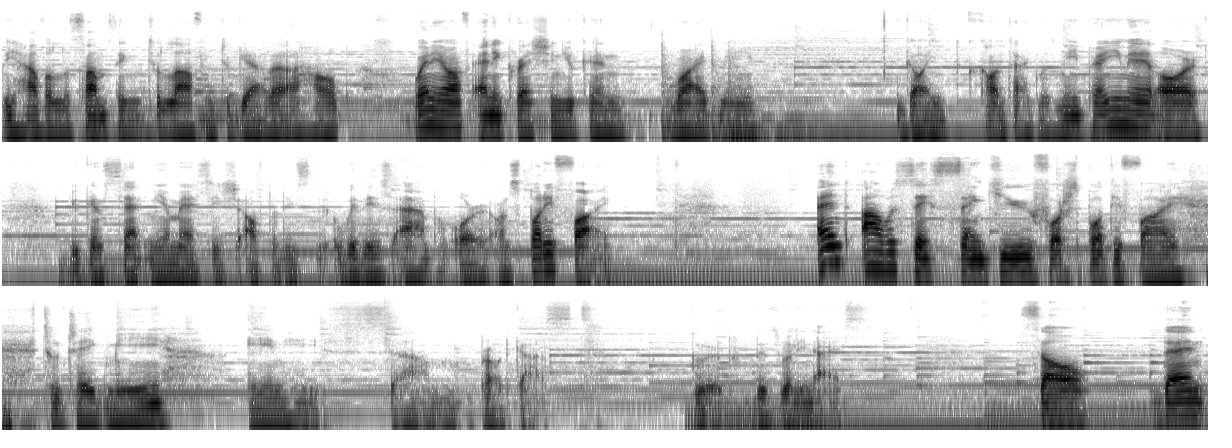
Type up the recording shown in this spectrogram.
We have a, something to laughing together. I hope when you have any question, you can write me, go in contact with me per email, or you can send me a message after this with this app or on Spotify. And I would say thank you for Spotify to take me in his um, broadcast group. That's really nice. So then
